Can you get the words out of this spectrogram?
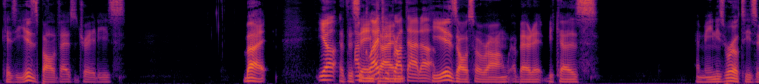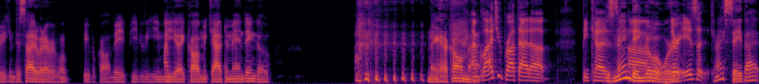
because he is Paul of Atreides but Yeah, At the same I'm glad time, you brought that up. he is also wrong about it because I mean he's royalty, so he can decide whatever people call me. He, can be I'm- like call me Captain Mandingo. And they gotta call him that. I'm glad you brought that up because Is Mandingo um, a word? There is a. Can I say that?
